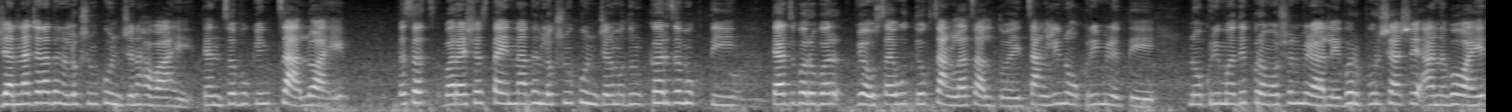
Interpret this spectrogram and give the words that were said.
ज्यांना ज्यांना धनलक्ष्मी कुंचन हवा आहे त्यांचं बुकिंग चालू आहे. तसंच बऱ्याचशाच ताईंना धनलक्ष्मी कुंचनमधून कर्जमुक्ती त्याचबरोबर व्यवसाय उद्योग चांगला चालतो आहे चांगली नोकरी मिळते नोकरीमध्ये प्रमोशन मिळाले भरपूरसे असे अनुभव आहेत.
